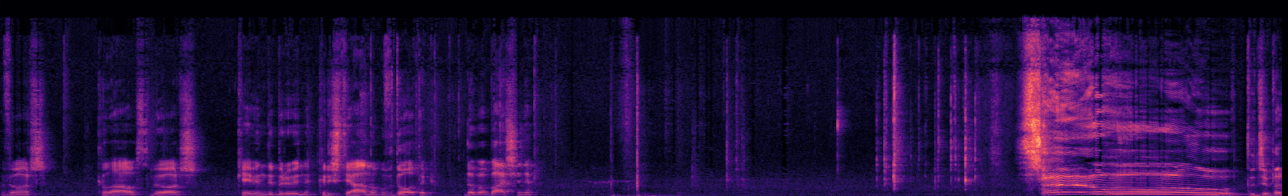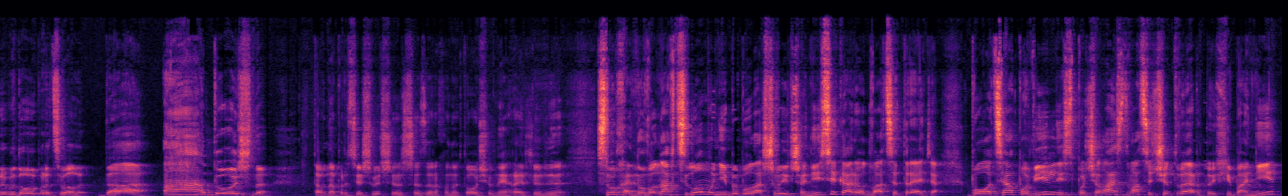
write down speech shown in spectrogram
Верш, Клаус, Верш, Кевін Дебрюйне, Кріштіану в дотик. До побачення. Тут же перебудови працювали? Да. А, точно. Та вона працює швидше ще за рахунок того, що в неї грають людина. Слухай, ну вона в цілому ніби була швидша, ні Сікаріо 23, бо оця повільність почалась 24-ї, хіба ні?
